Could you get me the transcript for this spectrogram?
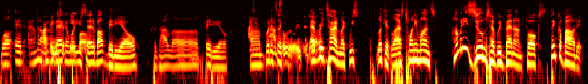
Well, and I'm gonna piggyback on what you said about video because I love video. Um, but it's Absolutely like video. every time, like we look at last 20 months, how many Zooms have we been on, folks? Think about it.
